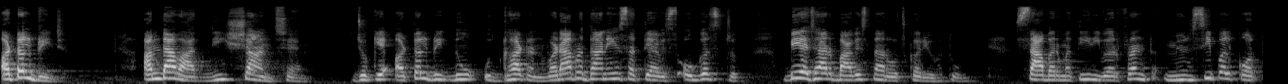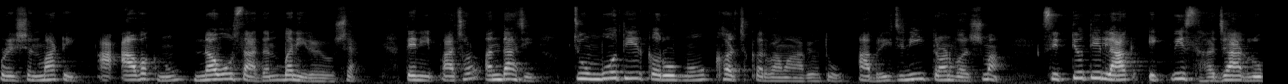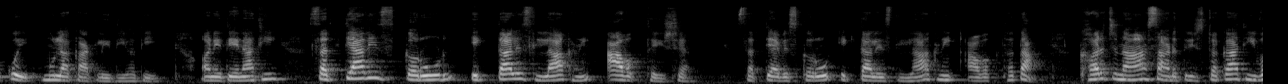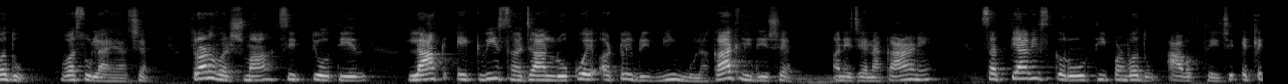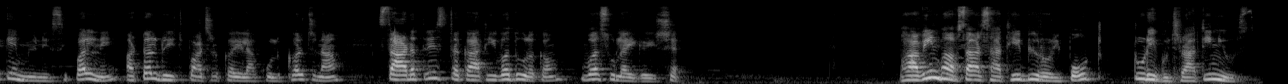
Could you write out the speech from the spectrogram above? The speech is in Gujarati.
અટલ બ્રિજ. અમદાવાદની શાન છે. જો કે અટલ બ્રિજનું ઉદ્ઘાટન વડાપ્રધાને સત્યાવીસ ઓગસ્ટ બે હજાર બાવીસના રોજ કર્યું હતું. સાબરમતી રિવરફ્રન્ટ મ્યુનિસિપલ કોર્પોરેશન માટે આ આવકનું નવું સાધન બની રહ્યો છે. તેની પાછળ અંદાજે ચુંબોતેર કરોડનો ખર્ચ કરવામાં આવ્યો હતો. આ બ્રિજની ત્રણ વર્ષમાં સિત્યોતેર લાખ એકવીસ હજાર લોકોએ મુલાકાત લીધી હતી અને તેનાથી સત્યાવીસ કરોડ એકતાલીસ લાખની આવક થઈ છે. સત્યાવીસ કરોડ એકતાલીસ લાખની આવક થતાં ખર્ચના સાડત્રીસ ટકાથી વધુ વસૂલાયા છે. ત્રણ વર્ષમાં સિત્યોતેર લાખ એકવીસ હજાર લોકોએ અટલ બ્રિજની મુલાકાત લીધી છે અને જેના કારણે સત્યાવીસ કરોડથી પણ વધુ આવક થઈ છે. એટલે કે મ્યુનિસિપલને અટલ બ્રિજ પાછળ કરેલા કુલ ખર્ચના સાડત્રીસ ટકાથી વધુ રકમ વસૂલાઈ ગઈ છે. ભાવિન ભાવસાર સાથે bureau report today Gujarati news.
